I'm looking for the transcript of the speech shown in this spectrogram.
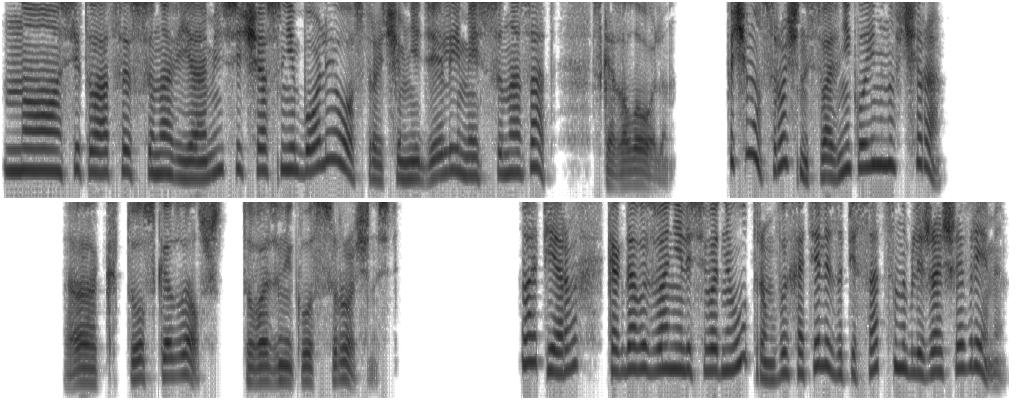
Но ситуация с сыновьями сейчас не более острая, чем недели и месяцы назад, сказал Олин. Почему срочность возникла именно вчера? А кто сказал, что возникла срочность? Во-первых, когда вы звонили сегодня утром, вы хотели записаться на ближайшее время.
